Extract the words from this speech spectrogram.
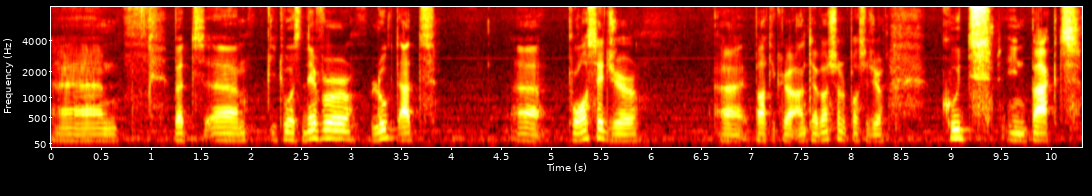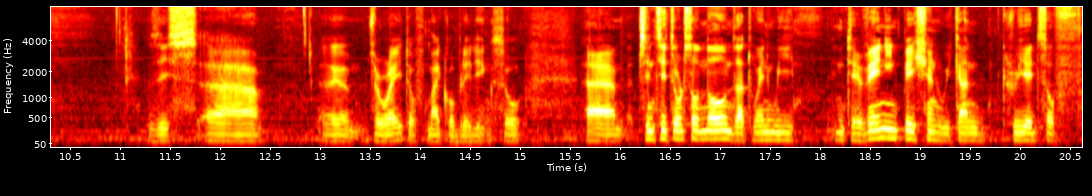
Um, but um, it was never looked at uh, procedure, uh, particular interventional procedure, could impact this uh, uh the rate of microbleeding. So um, since it's also known that when we intervene in patient, we can create sort of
